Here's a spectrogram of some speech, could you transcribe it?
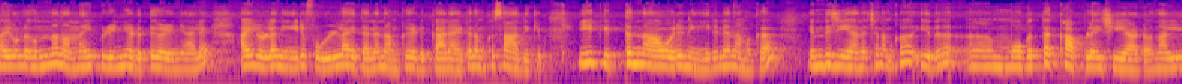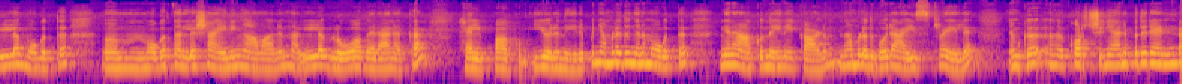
കൈകൊണ്ട് ഒന്ന് നന്നായി പിഴിഞ്ഞെടുത്തു കഴിഞ്ഞാൽ അതിലുള്ള നീര് ഫുള്ളായി തന്നെ നമുക്ക് എടുക്കാനായിട്ട് നമുക്ക് സാധിക്കും. ഈ കിട്ടുന്ന ആ ഒരു നീരിനെ നമുക്ക് എന്ത് ചെയ്യാന്ന് വെച്ചാൽ നമുക്ക് ഇത് മുഖത്തൊക്കെ അപ്ലൈ ചെയ്യാം കേട്ടോ നല്ല മുഖത്ത് മുഖത്ത് നല്ല ഷൈനിങ് ആവാനും നല്ല ഗ്ലോ വരാനൊക്കെ ഹെൽപ്പാക്കും ഈ ഒരു നീര്. ഇപ്പം നമ്മളിതിങ്ങനെ മുഖത്ത് ഇങ്ങനെ ആക്കുന്നതിനേക്കാളും നമ്മളിതുപോലെ ഐസ് ട്രേയിൽ നമുക്ക് കുറച്ച് ഞാനിപ്പോൾ ഇത് രണ്ട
